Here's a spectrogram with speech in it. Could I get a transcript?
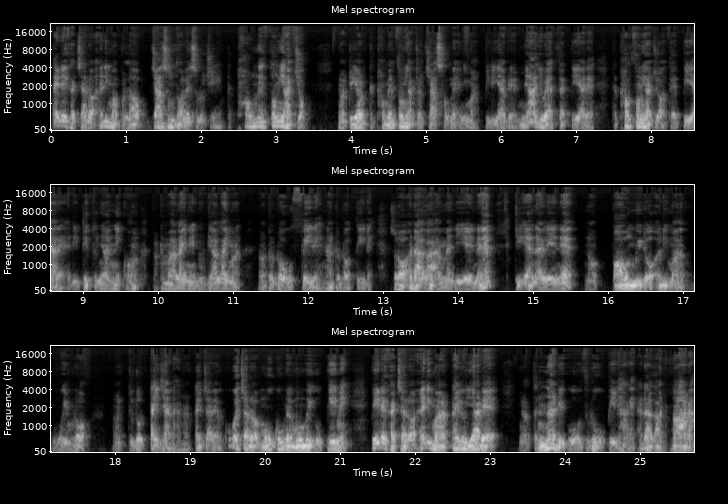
တိုက်တဲ့ခါကျတော့အဲ့ဒီမှာဘလောက်ကြာဆုံးသွားလဲဆိုလို့ရှိရင်1300ကျော် နော်တယောက်1300ကျော်ကြာဆုံးတယ်အဲ့ဒီမှာ PDF တွေအများကြီးပဲအသက်ပေးရတယ်1300ကျော်အသက်ပေးရတယ်အဲ့ဒီတိတ်ညာနှစ်ခွန်ပထမလိုင်းနဲ့ဒုတိယလိုင်းမှာနော်တော်တော်ကိုသေးတယ်နော်တော်တော်သေးတယ်ဆိုတော့အဲ့ဒါက MNDA နဲ့ TNLA နဲ့နော်ပေါင်းပြီးတော့အဲ့ဒီမှာဝင်ပြီးတော့နော်သူတို့တိုက်ကြတာနော်တိုက်ကြတယ်အခုကကျတော့မိုးကုန်းနဲ့မိုးမိတ်ကိုပေးမယ်ပေးတဲ့ခါကျတော့အဲ့ဒီမှာတိုက်လို့ရတဲ့ နော်တနတ်တွေကိုသူတို့ကိုပေးထားတယ်အဲ့ဒါကငားတာ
